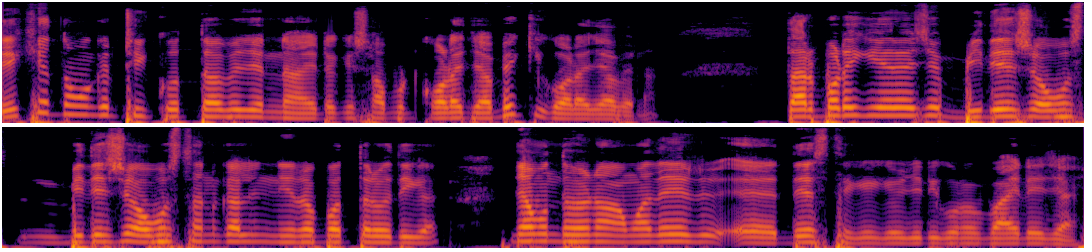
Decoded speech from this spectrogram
দেখে তোমাকে ঠিক করতে হবে যে না, এটাকে সাপোর্ট করা যাবে কি করা যাবে না। তারপরে গিয়ে রয়েছে বিদেশ অবস্থ, বিদেশে অবস্থানকালীন নিরাপত্তার অধিকার। যেমন ধরে নাও আমাদের দেশ থেকে কেউ যদি কোনো বাইরে যায়,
